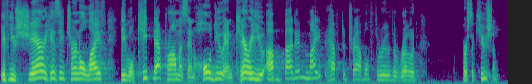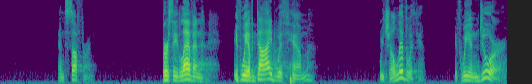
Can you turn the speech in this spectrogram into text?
If you share his eternal life, he will keep that promise and hold you and carry you up, but it might have to travel through the road persecution and suffering. Verse 11 if we have died with him, we shall live with him. If we endure,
